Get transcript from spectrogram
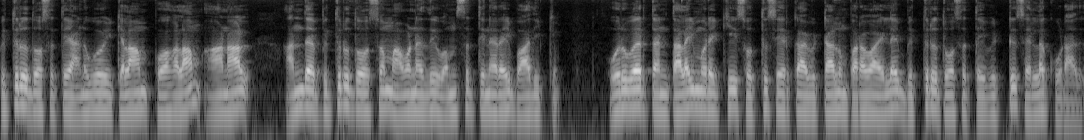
பித்ரு தோஷத்தை அனுபவிக்கலாம் போகலாம். ஆனால் அந்த பித்ரு தோஷம் அவனது வம்சத்தினரை பாதிக்கும். ஒருவர் தன் தலைமுறைக்கு சொத்து சேர்க்காவிட்டாலும் பரவாயில்லை பித்ரு தோஷத்தை விட்டு செல்லக்கூடாது.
